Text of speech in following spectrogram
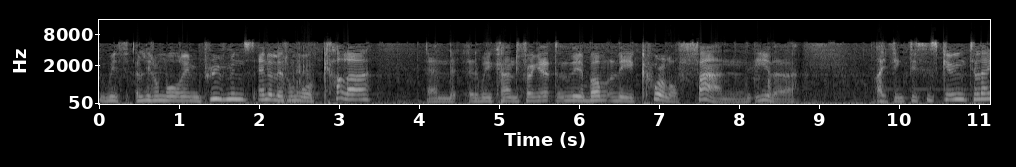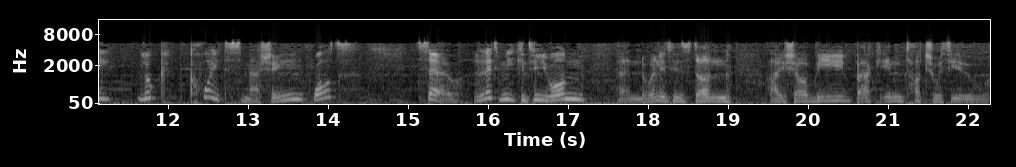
with a little more improvements and a little more color and we can't forget the above the coral fan either. I think this is going to like look quite smashing, what? So, let me continue on, and when it is done, I shall be back in touch with you.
